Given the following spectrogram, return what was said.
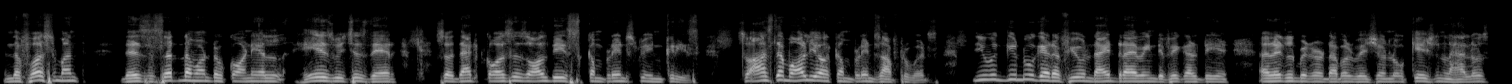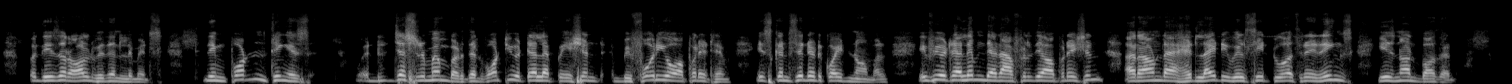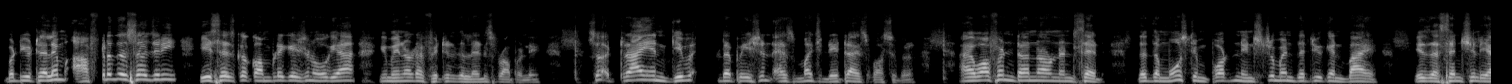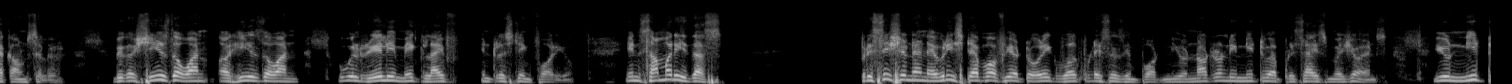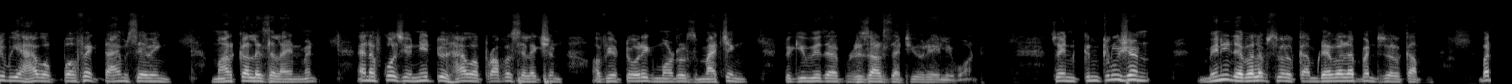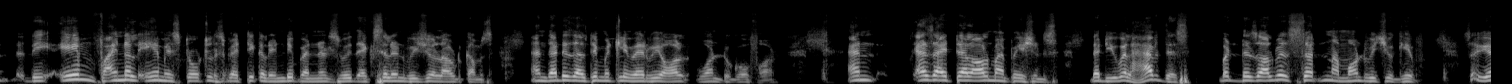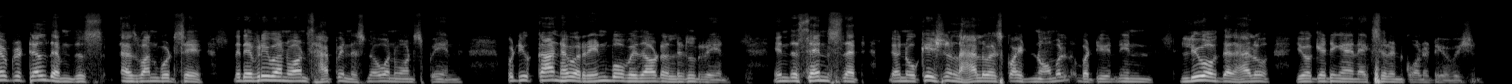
in the first month there's a certain amount of corneal haze which is there. So that causes all these complaints to increase. So ask them all your complaints afterwards. You, you do get a few night driving difficulty, a little bit of double vision, occasional halos, but these are all within limits. The important thing is just remember that what you tell a patient before you operate him is considered quite normal. If you tell him that after the operation, around a headlight, you will see two or three rings, he is not bothered. But you tell him after the surgery, he says a complication ho gaya, you may not have fitted the lens properly. So try and give the patient as much data as possible. I have often turned around and said that the most important instrument that you can buy is essentially a counselor because she is the one or he is the one who will really make life interesting for you. In summary, thus, precision in every step of your toric workplace is important. You not only need to have precise measurements, you need to be have a perfect time-saving markerless alignment. And of course, you need to have a proper selection of your toric models matching to give you the results that you really want. So in conclusion, many develops will come, developments will come. But the aim, final aim is total spectacle independence with excellent visual outcomes. And that is ultimately where we all want to go for. And as I tell all my patients that you will have this, but there's always certain amount which you give. So you have to tell them this, as one would say, that everyone wants happiness, no one wants pain. But you can't have a rainbow without a little rain in the sense that an occasional halo is quite normal, but in, in lieu of that halo, you are getting an excellent quality of vision.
